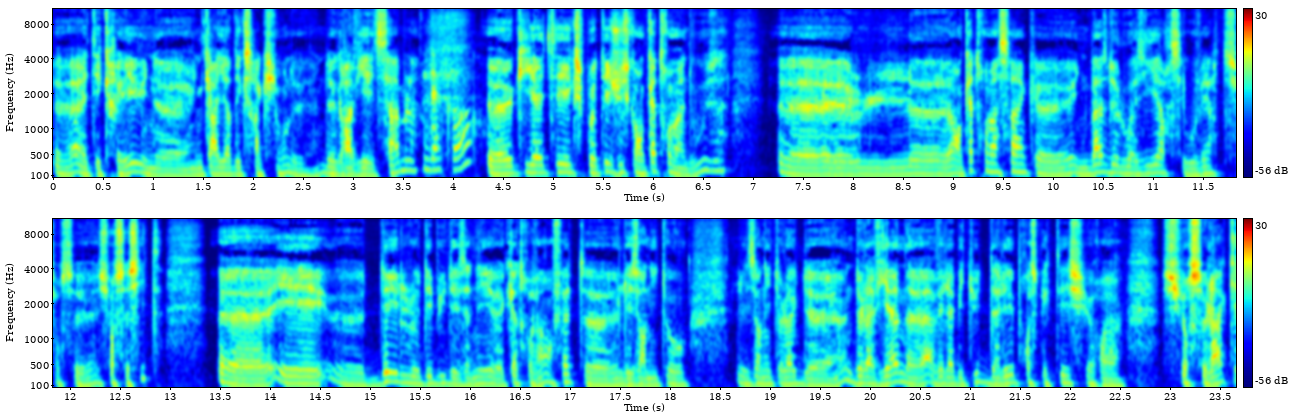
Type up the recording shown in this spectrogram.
a été créée une, une carrière d'extraction de, de, gravier et de sable, qui a été exploitée jusqu'en 92. Euh, le, en 85, une base de loisirs s'est ouverte sur ce, sur ce site. Euh, et euh, dès le début des années 80, en fait, euh, les ornithos, les ornithologues de, de la Vienne avaient l'habitude d'aller prospecter sur sur ce lac,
